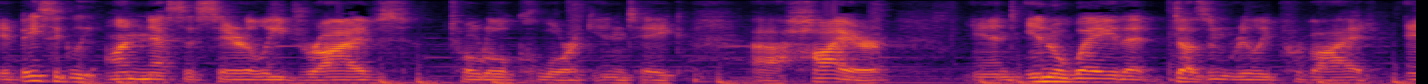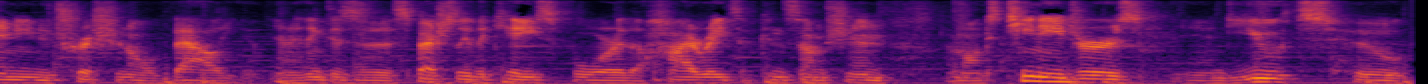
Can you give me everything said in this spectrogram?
it basically unnecessarily drives total caloric intake uh, higher and in a way that doesn't really provide any nutritional value. And I think this is especially the case for the high rates of consumption amongst teenagers and youths who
